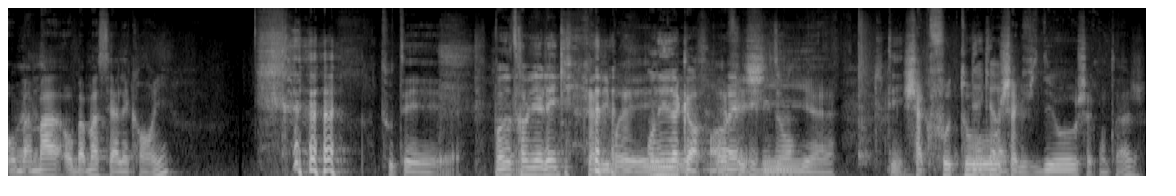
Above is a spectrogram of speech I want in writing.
Obama, Obama c'est Alec Henry. tout est Pour notre ami Alec, calibré. On est d'accord, ouais, réfléchi. évidemment. euh, tout est. chaque photo, chaque vidéo, chaque montage.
